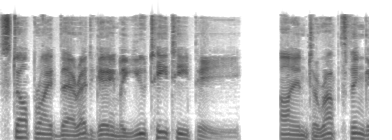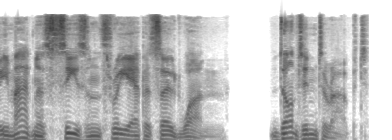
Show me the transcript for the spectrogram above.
Stop right there Red Gamer UTTP. I interrupt Thingy Madness Season 3 Episode 1. Don't interrupt.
